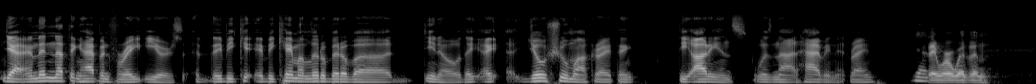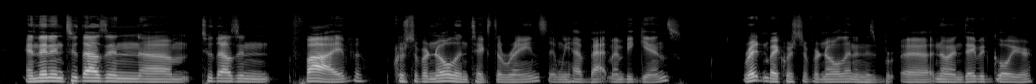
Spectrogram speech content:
Yeah, and then nothing happened for 8 years. They beca- it became a little bit of a, you know, they I, Joe Schumacher, I think the audience was not having it, right? Yeah, they were with him. And then in 2000, um, 2005, Christopher Nolan takes the reins, and we have Batman Begins, written by Christopher Nolan and his uh, no and David Goyer.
